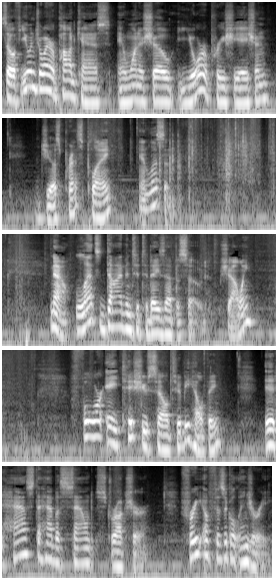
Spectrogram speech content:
So if you enjoy our podcast and want to show your appreciation, just press play and listen. Now, let's dive into today's episode, shall we? For a tissue cell to be healthy, it has to have a sound structure, free of physical injury,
